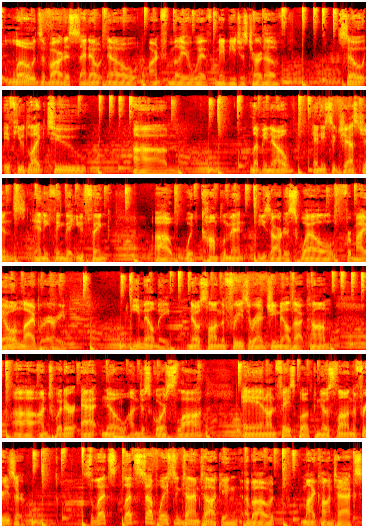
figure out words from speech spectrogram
Loads of artists I don't know, aren't familiar with, maybe just heard of. So if you'd like to um, let me know any suggestions, anything that you think uh, would complement these artists well for my own library, email me, no slaw in the freezer at gmail.com, uh, on Twitter at no underscore slaw, and on Facebook, no slaw in the freezer. So let's let's stop wasting time talking about my contacts.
